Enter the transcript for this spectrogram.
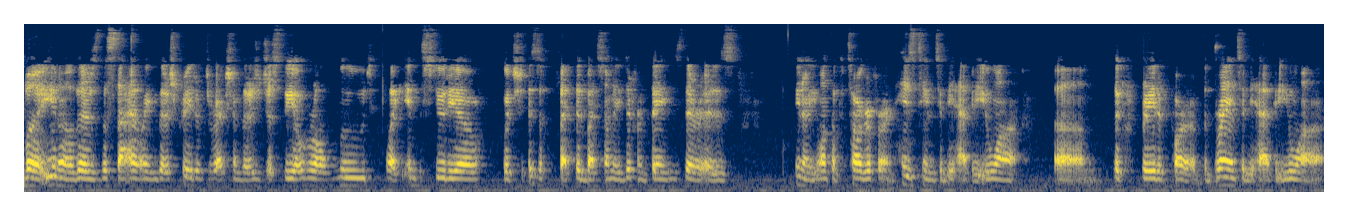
but you know there's the styling, there's creative direction, there's just the overall mood like in the studio, which is affected by so many different things. There is, you know, you want the photographer and his team to be happy. You want um, the creative part of the brand to be happy. You want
